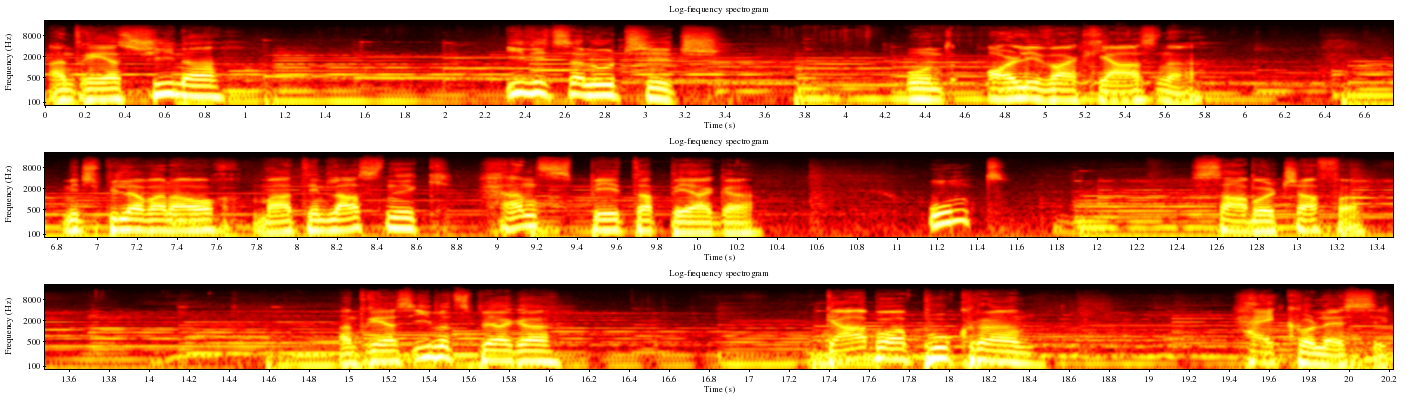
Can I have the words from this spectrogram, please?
Andreas Schiener, Ivica Lucic und Oliver Glasner. Mitspieler waren auch Martin Lasnik, Hans-Peter Berger und Sabol Schaffer. Andreas Ibertsberger, Gabor Bukran, Heiko Lessig.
